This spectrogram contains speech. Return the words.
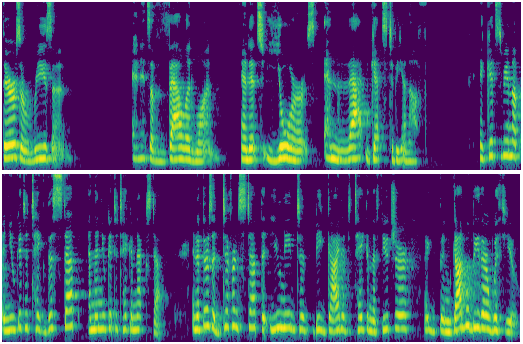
There's a reason, and it's a valid one, and it's yours, and that gets to be enough. It gets to be enough, and you get to take this step, and then you get to take a next step. And if there's a different step that you need to be guided to take in the future, eh, then God will be there with you.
